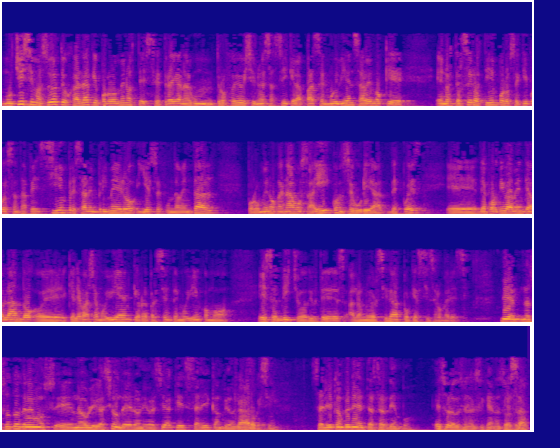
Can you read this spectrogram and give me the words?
Muchísima suerte, ojalá que por lo menos te, se traigan algún trofeo y si no es así que la pasen muy bien. Sabemos que en los terceros tiempos los equipos de Santa Fe siempre salen primero y eso es fundamental por lo menos ganamos ahí con seguridad. Después, eh, deportivamente hablando, eh, que le vaya muy bien, que represente muy bien como es el dicho de ustedes a la universidad, porque así se lo merece. Bien, nosotros tenemos eh, una obligación de la universidad que es salir campeones. Claro que sí. Salir campeón en el tercer tiempo. Eso es lo que se nos exige a nosotros.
